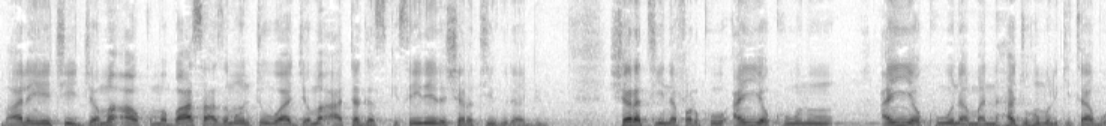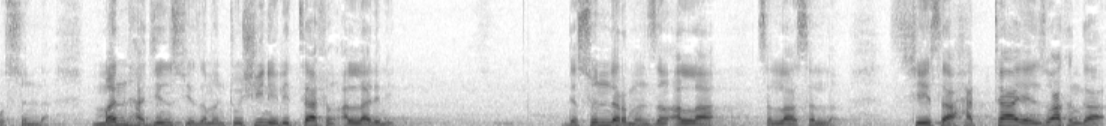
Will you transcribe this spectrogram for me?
Malam ya ce jama'a kuma ba sa zamantowa jama'a ta gaske sai dai da sharati guda biyu. Sharati na farko an ya kunu an ya kuna manhajuhumul kitabu sunna. Manhajinsu ya zamanto shine littafin Allah da ne da sunnar manzon Allah sallallahu alaihi wasallam. Shi yasa hatta yanzu akan ga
